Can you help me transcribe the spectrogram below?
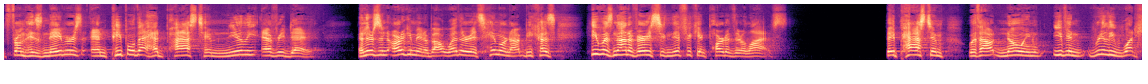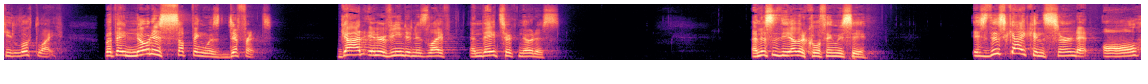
from his neighbors and people that had passed him nearly every day. And there's an argument about whether it's him or not because he was not a very significant part of their lives. They passed him without knowing even really what he looked like, but they noticed something was different. God intervened in his life and they took notice. And this is the other cool thing we see. Is this guy concerned at all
